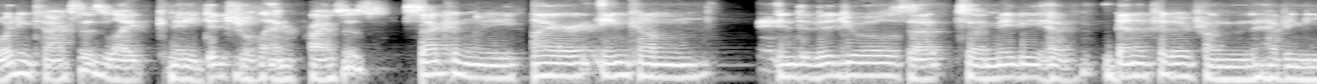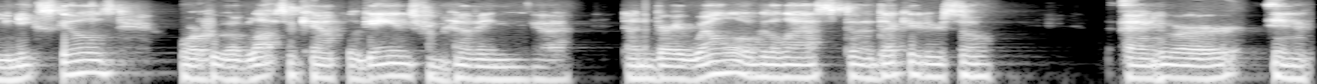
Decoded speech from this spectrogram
avoiding taxes, like many digital enterprises. Secondly, higher income individuals that uh, maybe have benefited from having unique skills or who have lots of capital gains from having uh, done very well over the last uh, decade or so, and who are in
